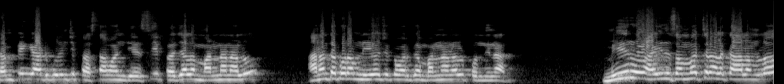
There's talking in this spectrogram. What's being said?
డంపింగ్ యార్డ్ గురించి ప్రస్తావన చేసి ప్రజల మన్ననలు అనంతపురం నియోజకవర్గ మన్ననలు పొందినారు. మీరు ఐదు సంవత్సరాల కాలంలో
